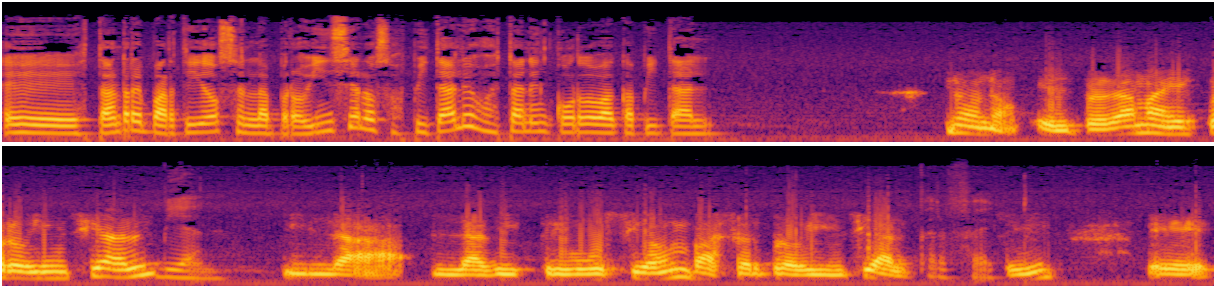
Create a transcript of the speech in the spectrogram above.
Eh, ¿Están repartidos en la provincia los hospitales o están en Córdoba capital? No, no, el programa es provincial Bien. y la, la distribución va a ser provincial. Perfecto. ¿sí? Eh,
